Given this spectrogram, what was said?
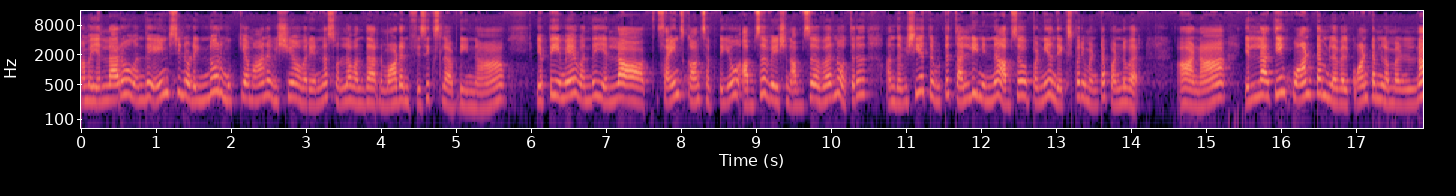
நம்ம எல்லாரும் வந்து எயின்ஸ்டீனோட இன்னொரு முக்கியமான விஷயம் அவர் என்ன சொல்ல வந்தார் மாடர்ன் ஃபிசிக்ஸில் அப்படின்னா எப்பயுமே வந்து எல்லா சயின்ஸ் கான்செப்டையும் அப்சர்வேஷன் அப்சர்வர்னு ஒருத்தர் அந்த விஷயத்தை விட்டு தள்ளி நின்று அப்சர்வ் பண்ணி அந்த எக்ஸ்பெரிமெண்ட்டை பண்ணுவார். ஆனால் எல்லாத்தையும் குவாண்டம் லெவல் குவாண்டம் லெவல்னா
